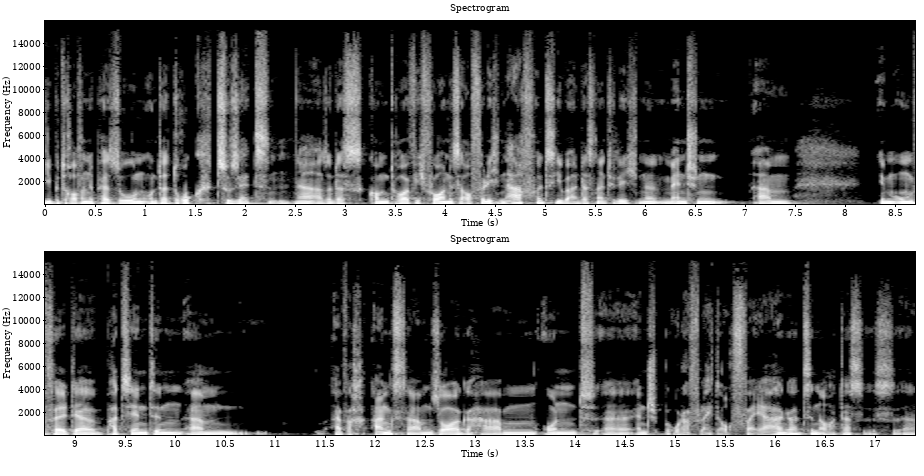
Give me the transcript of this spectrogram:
die betroffene Person unter Druck zu setzen. Ja, also das kommt häufig vor und ist auch völlig nachvollziehbar, dass natürlich ne, Menschen ähm, im Umfeld der Patientin ähm, einfach Angst haben, Sorge haben und äh, oder vielleicht auch verärgert sind. Auch das ist äh,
